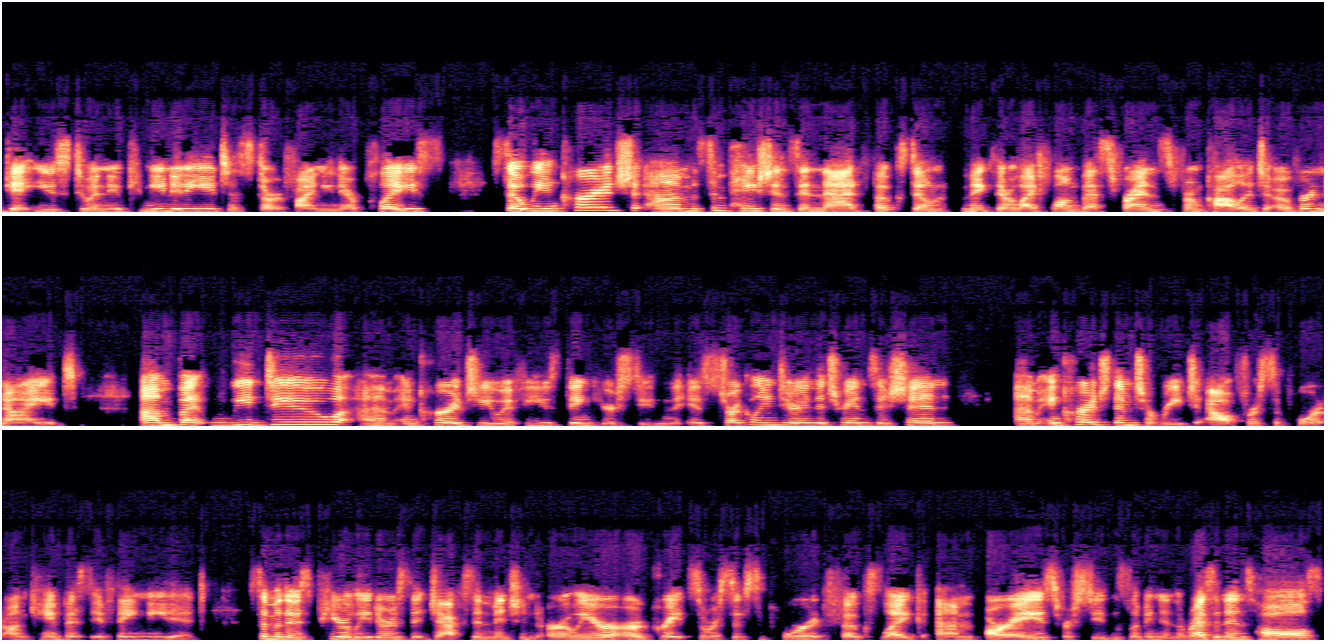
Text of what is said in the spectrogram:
get used to a new community to start finding their place. So we encourage um, some patience in that. Folks don't make their lifelong best friends from college overnight. Um, but we do um, encourage you if you think your student is struggling during the transition um, encourage them to reach out for support on campus if they need it some of those peer leaders that Jackson mentioned earlier are a great source of support. Folks like um, RAs for students living in the residence halls,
